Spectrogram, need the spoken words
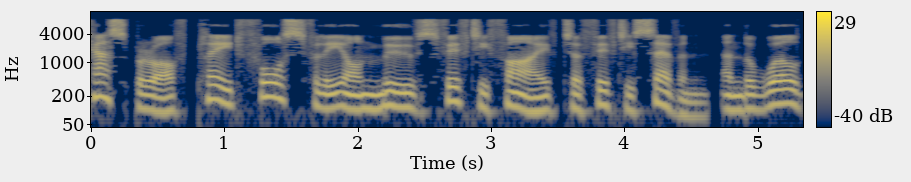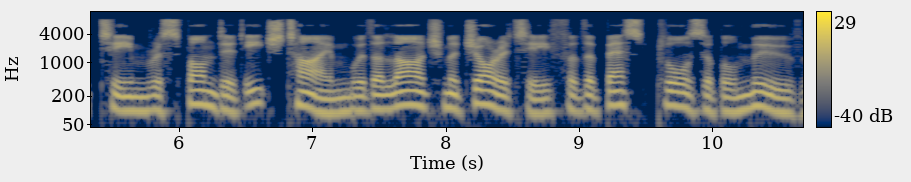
Kasparov played forcefully on moves 55 to 57, and the World Team responded each time with a large majority for the best plausible move.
